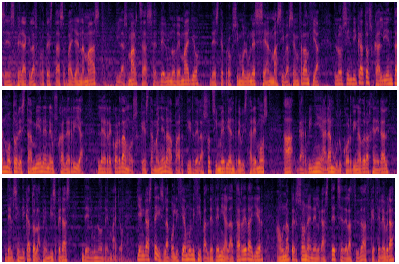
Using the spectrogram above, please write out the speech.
Se espera que las protestas vayan a más y las marchas del 1 de mayo de este próximo lunes sean masivas en Francia. Los sindicatos calientan motores también en Euskal Herria. Les recordamos que esta mañana a partir de las ocho y media entrevistaremos a Garbiñe Aramburu, coordinadora general del sindicato LAP en vísperas del 1 de mayo. Y en Gasteiz, la policía municipal detenía la tarde de ayer a una persona en el Gasteche de la ciudad que celebra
